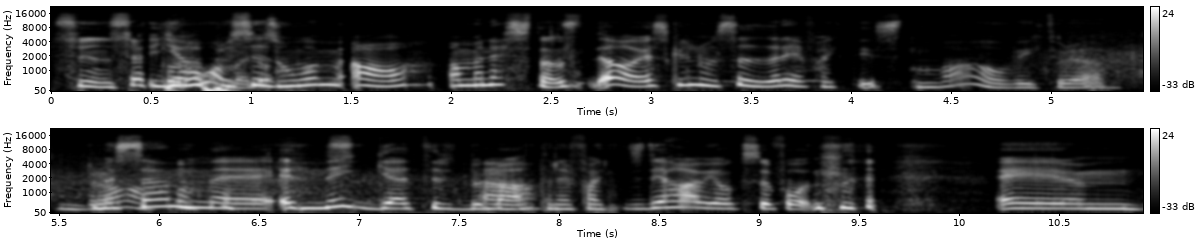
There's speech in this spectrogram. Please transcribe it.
synsätt på Ja romer precis, då. hon var, ja, ja men nästan. Ja, jag skulle nog säga det faktiskt. Wow Victoria, bra. Men sen eh, ett negativt bemötande faktiskt, det har vi också fått. Ehm,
